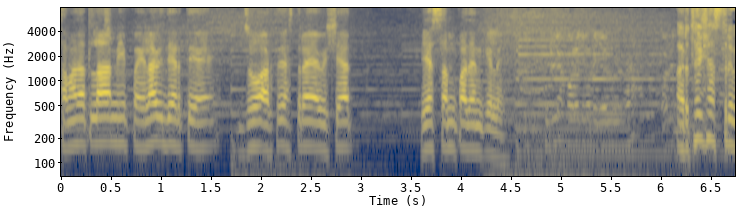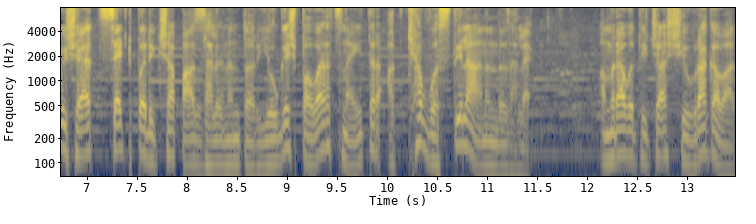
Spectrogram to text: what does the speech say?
समाजातला मी पहिला विद्यार्थी आहे जो अर्थशास्त्र या विषयात यश संपादन केलं आहे अर्थशास्त्र विषयात सेट परीक्षा पास झाल्यानंतर योगेश पवारच नाही तर अख्ख्या वस्तीला आनंद झालाय. अमरावतीच्या शिवरा गावात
